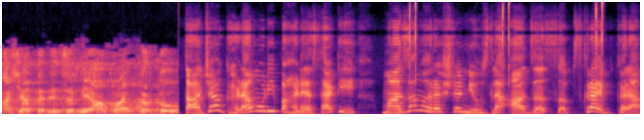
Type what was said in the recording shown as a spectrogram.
अशा तऱ्हेचं मी आव्हान करतो. ताज्या घडामोडी पाहण्यासाठी माझा महाराष्ट्र न्यूजला आजच सबस्क्राईब करा.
